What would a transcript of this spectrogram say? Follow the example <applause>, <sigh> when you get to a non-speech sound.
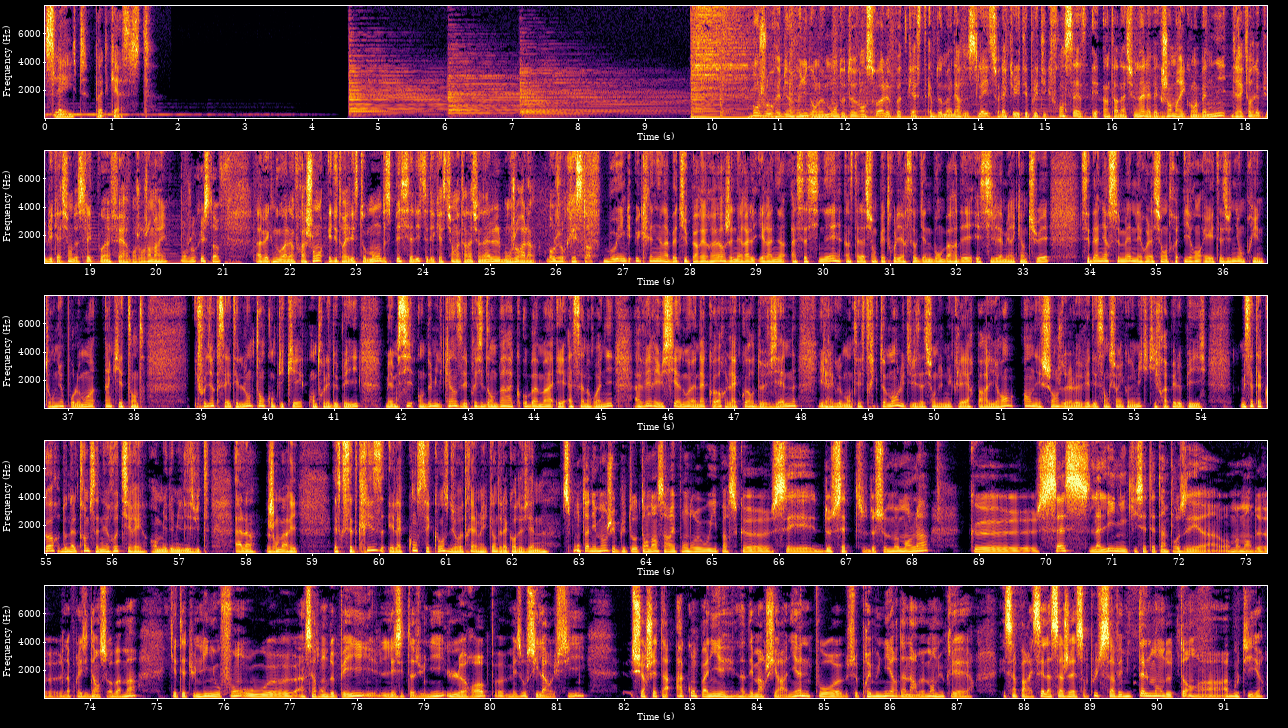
Slate Podcast. Bonjour et bienvenue dans Le Monde Devant Soi, le podcast hebdomadaire de Slate sur l'actualité politique française et internationale avec Jean-Marie Colombani, directeur de la publication de Slate.fr. Bonjour Jean-Marie. Bonjour Christophe. Avec nous Alain Frachon, éditorialiste au Monde, spécialiste des questions internationales. Bonjour Alain. Bonjour Christophe. Boeing ukrainien abattu par erreur, général iranien assassiné, installation pétrolière saoudienne bombardée et civils américains tués. Ces dernières semaines, les relations entre Iran et États-Unis ont pris une tournure pour le moins inquiétante. Il faut dire que ça a été longtemps compliqué entre les deux pays, même si en 2015, les présidents Barack Obama et Hassan Rouhani avaient réussi à nouer un accord, l'accord de Vienne. Il réglementait strictement l'utilisation du nucléaire par l'Iran en échange de la levée des sanctions économiques qui frappaient le pays. Mais cet accord, Donald Trump s'en est retiré en mai 2018. Alain, Jean-Marie, est-ce que cette crise est la conséquence du retrait américain de l'accord de Vienne? Spontanément, j'ai plutôt tendance à répondre oui parce que c'est de cette de ce moment-là que cesse la ligne qui s'était imposée euh, au moment de la présidence Obama, qui était une ligne au fond où euh, un certain nombre de pays, les États-Unis, l'Europe, mais aussi la Russie, cherchaient à accompagner la démarche iranienne pour euh, se prémunir d'un armement nucléaire. Et ça paraissait la sagesse. En plus, ça avait mis tellement de temps à aboutir.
